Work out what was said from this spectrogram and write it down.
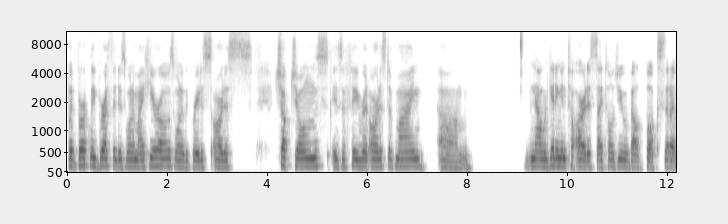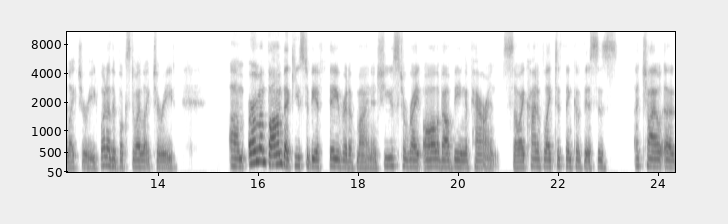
But Berkeley Breathed is one of my heroes, one of the greatest artists. Chuck Jones is a favorite artist of mine. Um, now we're getting into artists. I told you about books that I like to read. What other books do I like to read? Um, Erma Bombeck used to be a favorite of mine, and she used to write all about being a parent. So I kind of like to think of this as a child, a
